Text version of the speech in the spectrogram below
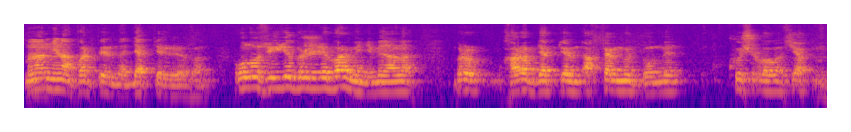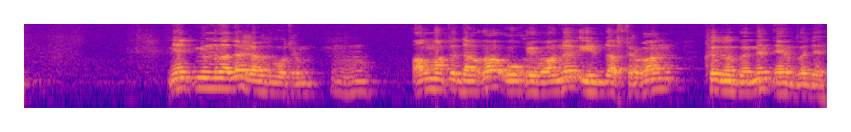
Мынаны мен апарып бердім дәптерге жазған ол осы үйде бір жерде бар менде мен ана бір қарап дәптерімді ақтарғым келді оны мен көшіріп алған сияқтымын. Мен айттым мен мынада жазып отырмын. Алматыдағы оқиғаны ұйымдастырған кгб мен мвд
